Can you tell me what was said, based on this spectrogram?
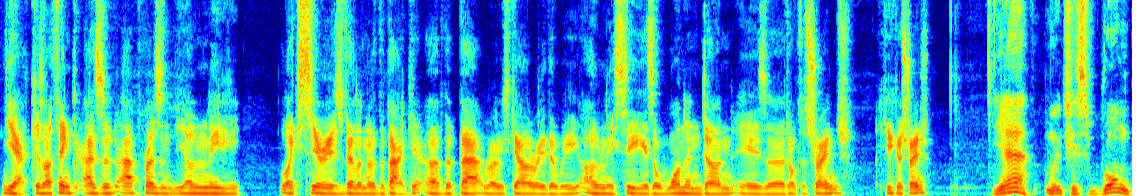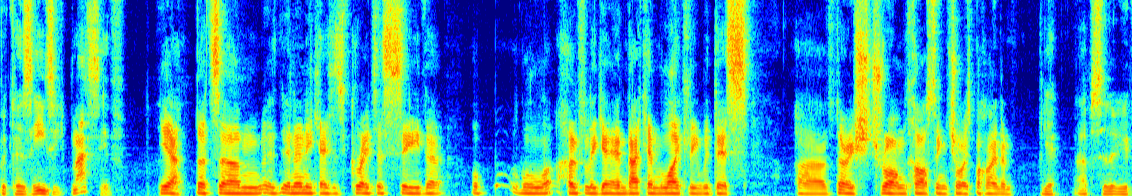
Yeah, because I think as of at present, the only like serious villain of the Bat of the Bat Rogues Gallery that we only see as a one and done is uh, Doctor Strange, Hugo Strange. Yeah, which is wrong because he's massive. Yeah, but um, in any case, it's great to see that we'll, we'll hopefully get him back in likely with this uh, very strong casting choice behind him. Yeah, absolutely.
